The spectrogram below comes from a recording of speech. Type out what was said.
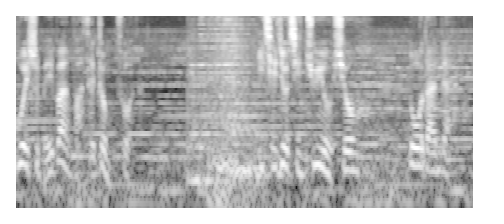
我也是没办法才这么做的，一切就请君友兄多担待了。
